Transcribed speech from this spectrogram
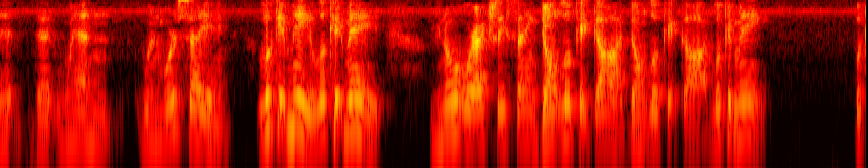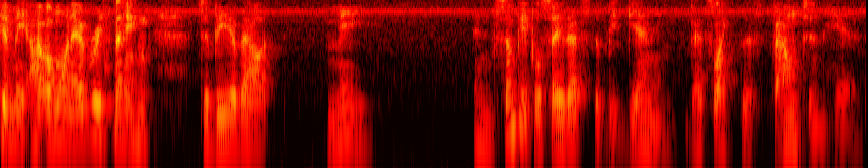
that, that when, when we're saying, look at me, look at me, you know what we're actually saying? Don't look at God. Don't look at God. Look at me. Look at me. I, I want everything to be about me. And some people say that's the beginning. That's like the fountainhead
